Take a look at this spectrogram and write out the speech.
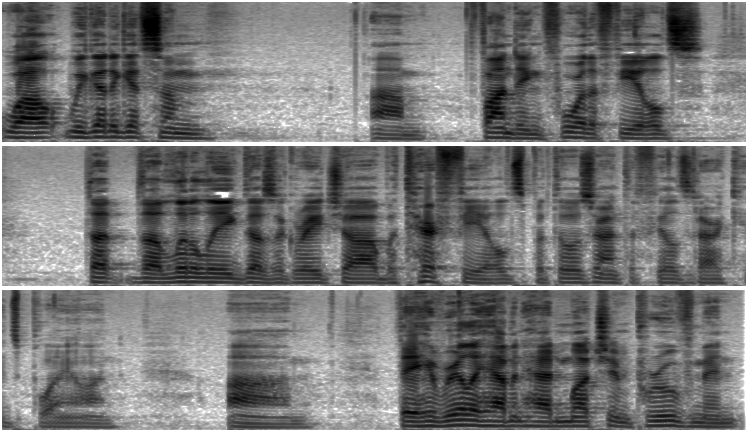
Well, we got to get some um, funding for the fields. The, the Little League does a great job with their fields, but those aren't the fields that our kids play on. Um, they really haven't had much improvement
